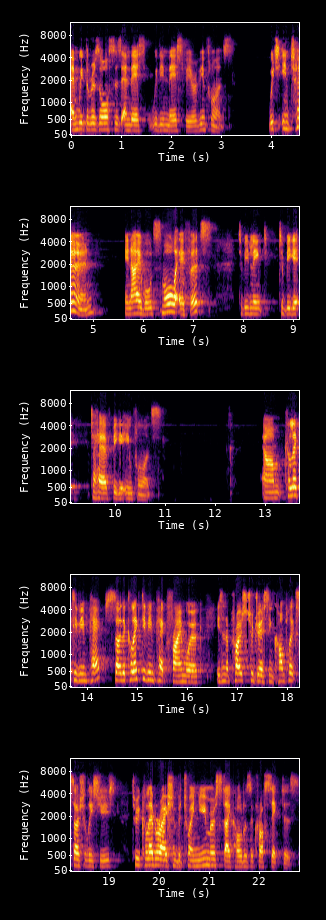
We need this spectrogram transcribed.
and with the resources and their, within their sphere of influence, which in turn enabled smaller efforts to be linked to bigger, to have bigger influence. Um, collective impact. So the collective impact framework is an approach to addressing complex social issues through collaboration between numerous stakeholders across sectors.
